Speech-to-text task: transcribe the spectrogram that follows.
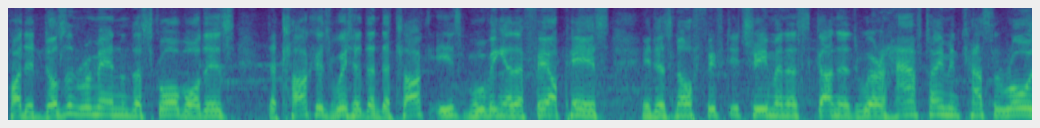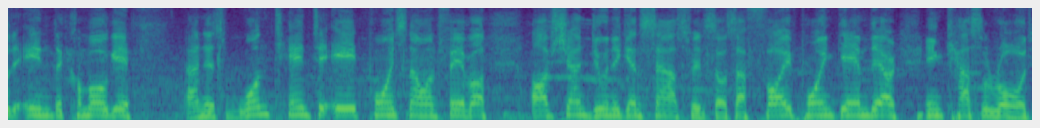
What it doesn't remain on the scoreboard is the clock is it and the clock is moving at a fair pace. It is now 53 minutes gone. We're half time in Castle Road in the Camogie and it's 110 to 8 points now in favour of Shandoon against Sarsfield. So it's a five point game there in Castle Road.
